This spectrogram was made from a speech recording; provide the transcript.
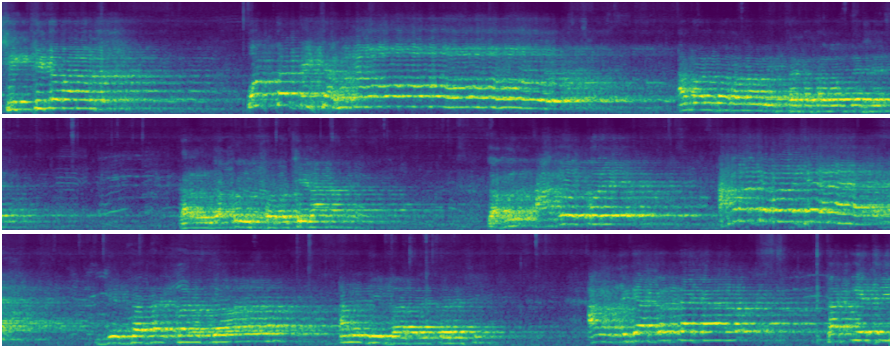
শিক্ষিত মানুষ আমার বাবা মা মিথ্যা কথা বলতেছে কারণ যখন ছোট ছিলাম তখন আদর করে আমাকে বলেছে জিজ্ঞাসা করত আমি জিজ্ঞাসা করেছি। আমার থেকে একর টাকা তাকিয়েছি।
